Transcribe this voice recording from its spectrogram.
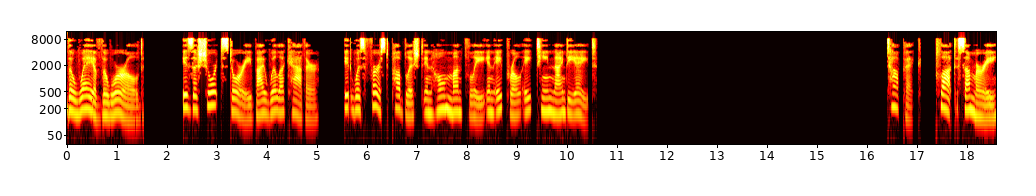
The Way of the World is a short story by Willa Cather. It was first published in Home Monthly in April 1898. Topic: Plot summary.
